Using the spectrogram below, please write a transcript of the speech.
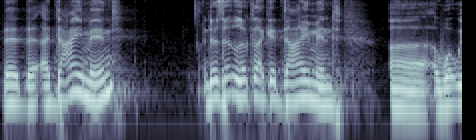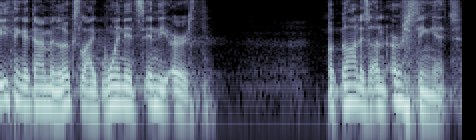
the, the, a diamond doesn't look like a diamond, uh, what we think a diamond looks like when it's in the earth. But God is unearthing it.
